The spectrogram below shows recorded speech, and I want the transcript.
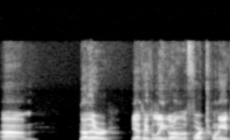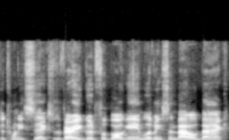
Um, no, they were yeah, took the lead going into the fourth, 28 to 26. It was a very good football game. Livingston battled back.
